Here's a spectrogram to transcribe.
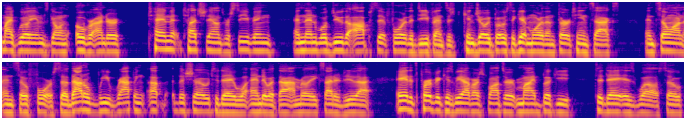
Mike Williams going over under 10 touchdowns receiving, and then we'll do the opposite for the defenses. Can Joey Bosa get more than 13 sacks? And so on and so forth. So that'll be wrapping up the show today. We'll end it with that. I'm really excited to do that. And it's perfect because we have our sponsor, MyBookie, today as well. So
